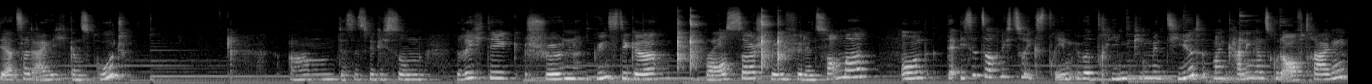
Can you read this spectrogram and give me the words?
derzeit eigentlich ganz gut. Ähm, das ist wirklich so ein richtig schön günstiger Bronzer, schön für den Sommer. Und der ist jetzt auch nicht so extrem übertrieben pigmentiert. Man kann ihn ganz gut auftragen.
